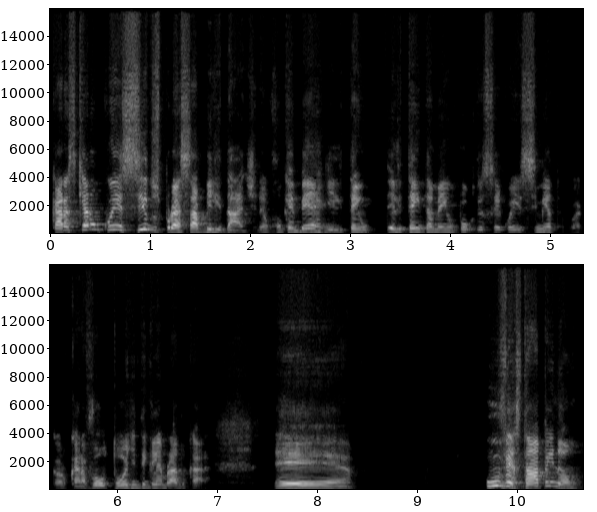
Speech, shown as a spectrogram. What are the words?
Caras que eram conhecidos por essa habilidade. Né? O Huckenberg ele tem, ele tem também um pouco desse reconhecimento. O cara voltou, a gente tem que lembrar do cara. É... O Verstappen não.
